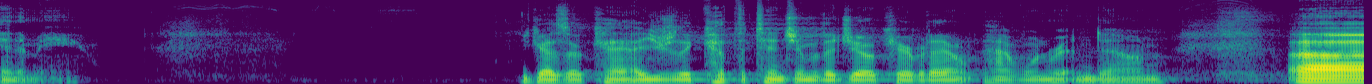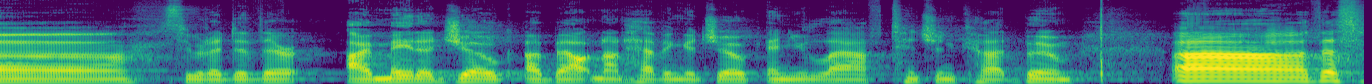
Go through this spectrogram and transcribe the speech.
enemy. You guys okay? I usually cut the tension with a joke here, but I don't have one written down. Uh, see what I did there? I made a joke about not having a joke, and you laughed. Tension cut. Boom. Uh, that's,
